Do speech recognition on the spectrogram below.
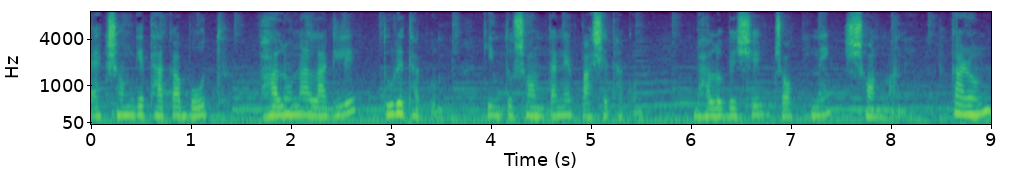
একসঙ্গে থাকা বোধ ভালো না লাগলে দূরে থাকুন, কিন্তু সন্তানের পাশে থাকুন। ভালোবেসে যত্নে সম্মানে। কারণ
